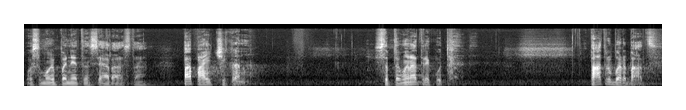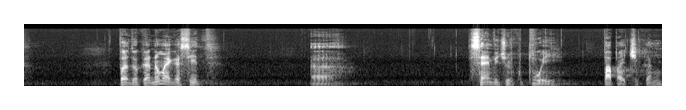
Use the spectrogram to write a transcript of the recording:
o să mă uit pe net în seara asta, Popeye Chicken. Săptămâna trecută, patru bărbați, pentru că nu mai găsit uh, sandvișuri cu pui, Popeye Chicken,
